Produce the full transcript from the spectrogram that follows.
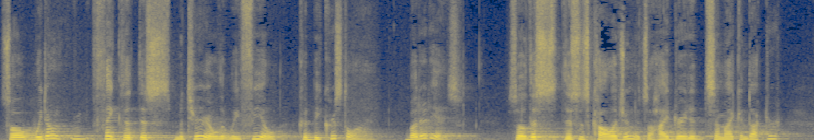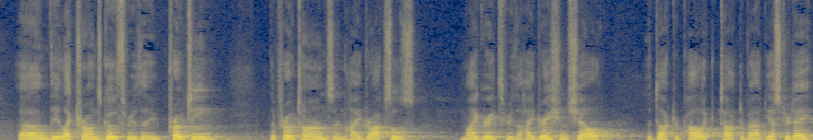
So we don't think that this material that we feel could be crystalline, but it is. So this, this is collagen. It's a hydrated semiconductor. Uh, the electrons go through the protein. The protons and hydroxyls migrate through the hydration shell that Dr. Pollack talked about yesterday.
